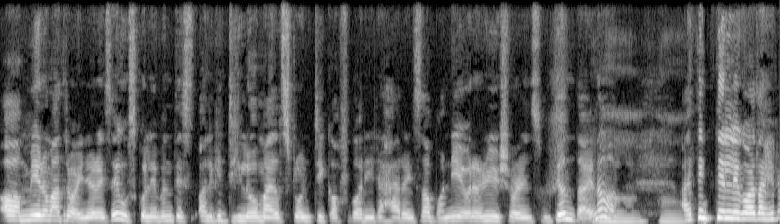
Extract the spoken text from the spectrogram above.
मेरो मात्र होइन रहेछ है उसकोले पनि त्यस अलिकति ढिलो माइल स्टोन टिक अफ गरिरहेको रहेछ भन्ने एउटा रिएस्योरेन्स हुन्थ्यो नि त होइन? आई थिङ्क त्यसले गर्दाखेरि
